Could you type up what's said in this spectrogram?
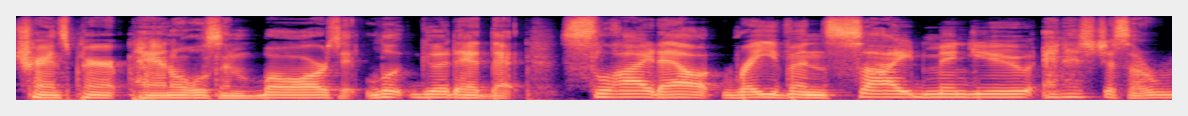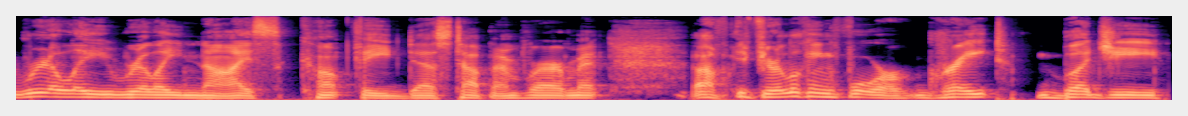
transparent panels and bars. It looked good. It had that slide out Raven side menu, and it's just a really, really nice, comfy desktop environment. Uh, if you're looking for great budgie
